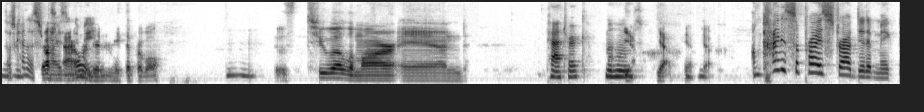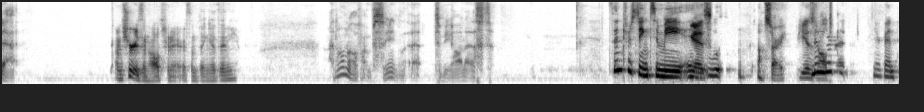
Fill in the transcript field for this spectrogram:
That was kind of Josh surprising to Allen me. didn't make the Pro Bowl. Mm. It was Tua, Lamar, and Patrick Mahomes. yeah, yeah, yeah. I'm kind of surprised Stroud didn't make that. I'm sure he's an alternate or something, isn't he? I don't know if I'm seeing that, to be honest. It's interesting to me. Is, Yes. w- I'm sorry. He is No, an you're alternate. You're good.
